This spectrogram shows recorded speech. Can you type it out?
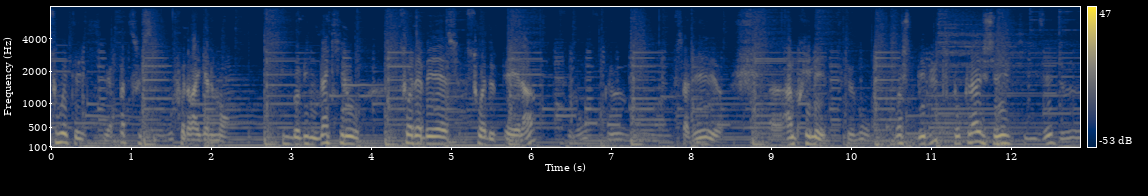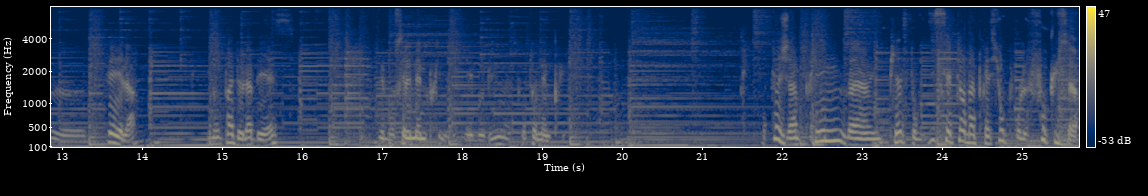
souhaitez. Il n'y a pas de souci. Il vous faudra également une bobine d'un kilo, soit d'ABS, soit de PLA, savez, euh, euh, imprimer. Parce que bon, moi je débute, donc là j'ai utilisé de, euh, PLA, et non pas de l'ABS. Mais bon, c'est le même prix, les bobines sont au même prix. Donc là j'imprime ben, une pièce, donc 17 heures d'impression pour le focuseur.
